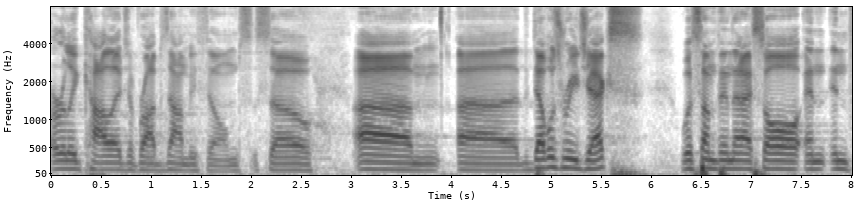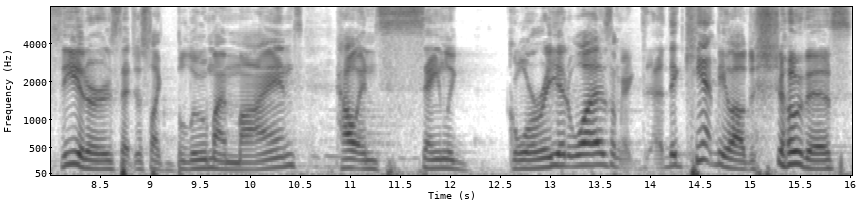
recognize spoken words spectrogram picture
early college of Rob Zombie films. So, um, uh, The Devil's Rejects was something that I saw in, in theaters that just like blew my mind. How insanely gory it was. I'm like, they can't be allowed to show this,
